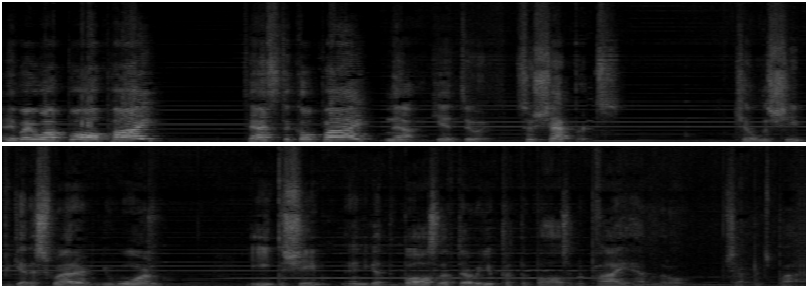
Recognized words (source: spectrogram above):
Anybody want ball pie? Testicle pie? No, you can't do it. So shepherds. Kill the sheep, you get a sweater, you're warm, you eat the sheep, and you got the balls left over, you put the balls in the pie, you have a little shepherd's pie.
